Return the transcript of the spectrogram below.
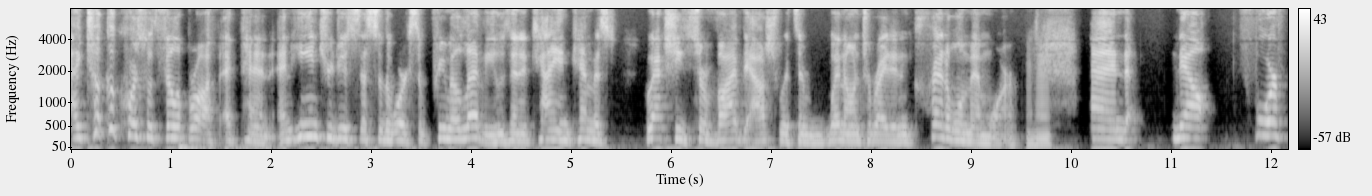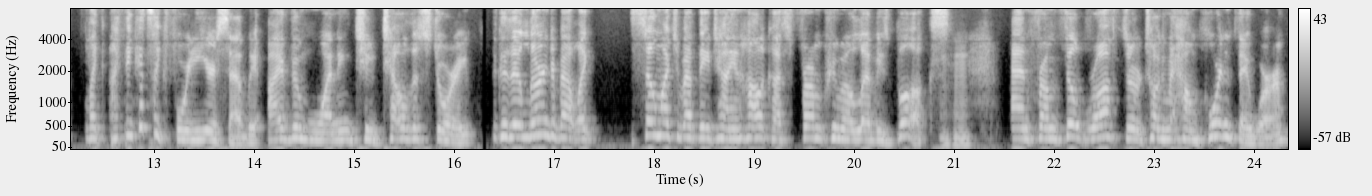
I took a course with Philip Roth at Penn, and he introduced us to the works of Primo Levi, who's an Italian chemist who actually survived Auschwitz and went on to write an incredible memoir. Mm-hmm. And now, for like, I think it's like 40 years, sadly, I've been wanting to tell the story because I learned about like so much about the Italian Holocaust from Primo Levi's books Mhm. and from Philip Roth sort of talking about how important they were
